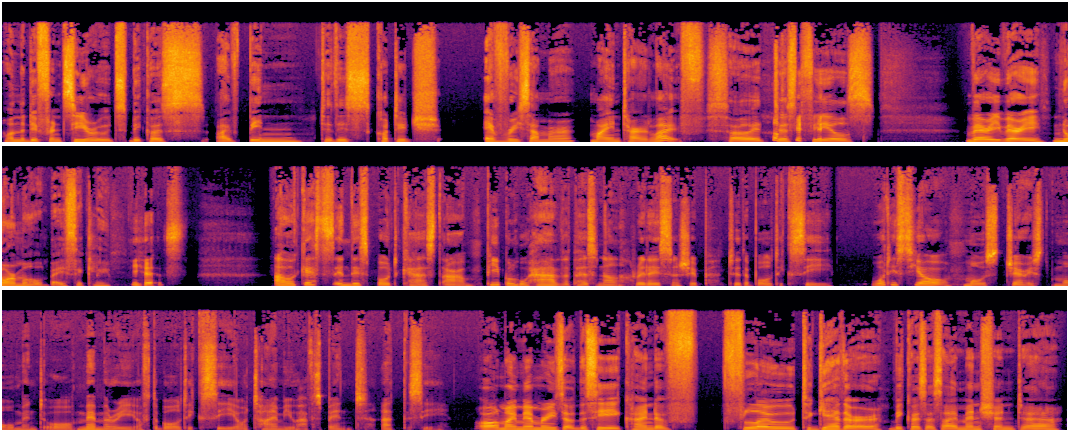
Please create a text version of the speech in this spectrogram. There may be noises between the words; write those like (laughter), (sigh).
on the different sea routes because I've been to this cottage every summer my entire life. So it just (laughs) okay. feels very, very normal, basically. Yes. Our guests in this podcast are people who have a personal relationship to the Baltic Sea. What is your most cherished moment or memory of the Baltic Sea or time you have spent at the sea? All my memories of the sea kind of flow together because, as I mentioned, uh,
